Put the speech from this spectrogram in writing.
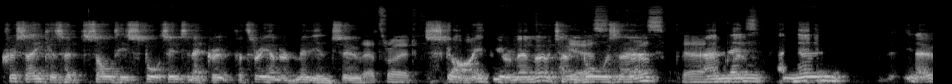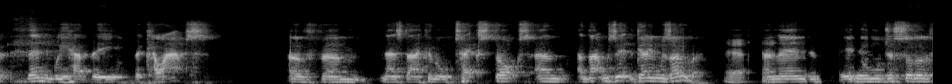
Chris Akers had sold his sports internet group for 300 million to That's right. Sky, if you remember. Tony yes, Ball was there. Yeah, and then and then you know, then we had the the collapse of um, Nasdaq and all tech stocks and and that was it. The game was over. Yeah. And then it all just sort of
